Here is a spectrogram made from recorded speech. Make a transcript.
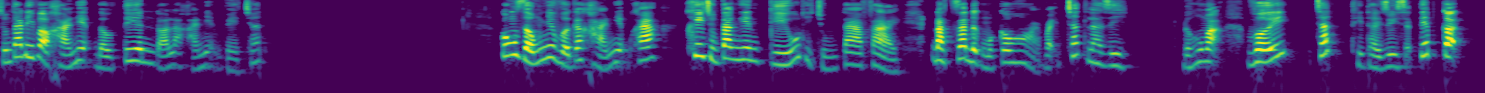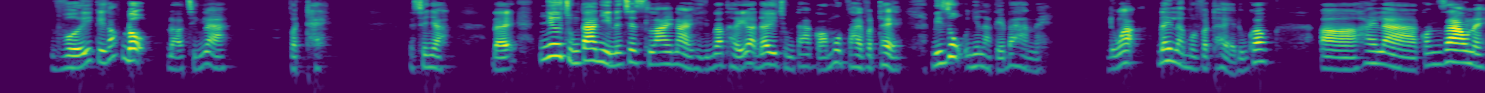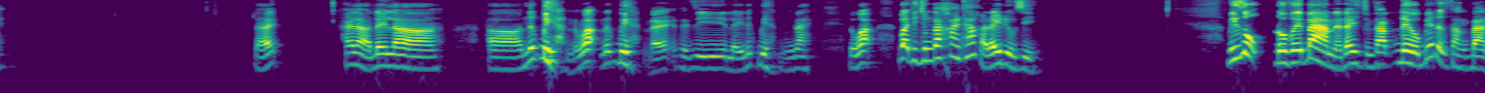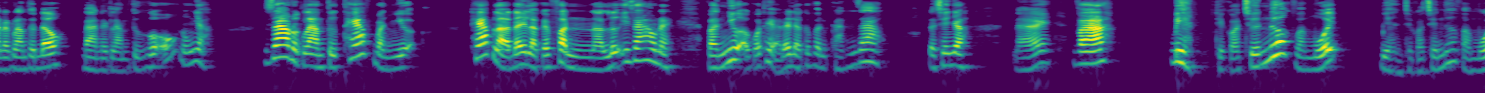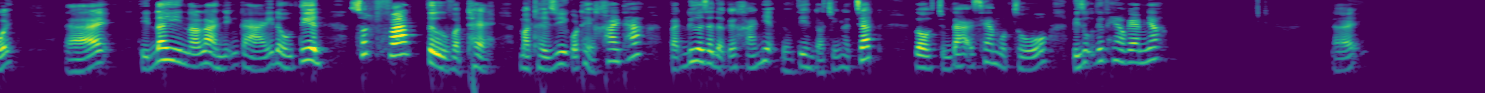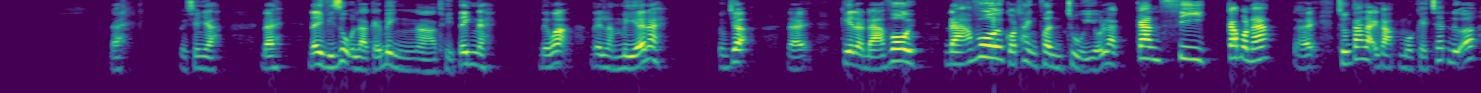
Chúng ta đi vào khái niệm đầu tiên đó là khái niệm về chất. Cũng giống như với các khái niệm khác, khi chúng ta nghiên cứu thì chúng ta phải đặt ra được một câu hỏi vậy chất là gì? Đúng không ạ? Với chất thì thầy Duy sẽ tiếp cận với cái góc độ đó chính là vật thể. Được chưa nhỉ? Đấy, như chúng ta nhìn lên trên slide này thì chúng ta thấy ở đây chúng ta có một vài vật thể. Ví dụ như là cái bàn này. Đúng không ạ? Đây là một vật thể đúng không? À, hay là con dao này. Đấy. Hay là đây là uh, nước biển đúng không ạ? Nước biển. Đấy, thế gì lấy nước biển như này. Đúng không ạ? Vậy thì chúng ta khai thác ở đây điều gì? Ví dụ đối với bàn ở đây chúng ta đều biết được rằng bàn được làm từ đâu? Bàn được làm từ gỗ đúng nhỉ? Dao được làm từ thép và nhựa. Thép là đây là cái phần là lưỡi dao này và nhựa có thể ở đây là cái phần cán dao. Được chưa nhỉ? Đấy, và biển thì có chứa nước và muối. Biển chỉ có chứa nước và muối. Đấy, thì đây nó là những cái đầu tiên xuất phát từ vật thể mà thầy Duy có thể khai thác và đưa ra được cái khái niệm đầu tiên đó chính là chất. Rồi chúng ta hãy xem một số ví dụ tiếp theo các em nhé. Đấy. Đây, được chưa nhỉ? Đây, đây ví dụ là cái bình à, thủy tinh này. Đúng không ạ? Đây là mía này. Đúng chưa? Đấy, kia là đá vôi. Đá vôi có thành phần chủ yếu là canxi carbonate. Đấy, chúng ta lại gặp một cái chất nữa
